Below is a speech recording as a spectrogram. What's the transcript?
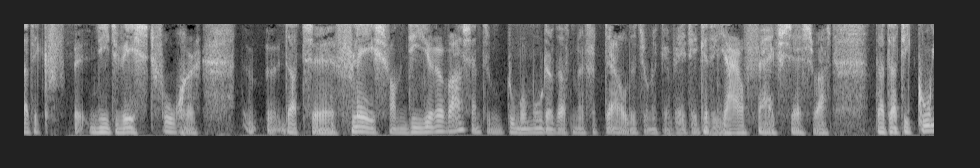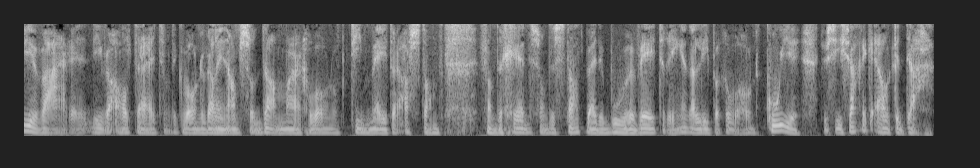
dat ik uh, niet wist vroeger uh, dat vlees van dieren was. En toen, toen mijn moeder dat me vertelde, toen ik weet ik het een jaar of vijf, zes was... dat dat die koeien waren die we altijd... want ik woonde wel in Amsterdam, maar gewoon op tien meter afstand... van de grens van de stad bij de boerenwetering. En daar liepen gewoon koeien. Dus die zag ik elke dag.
